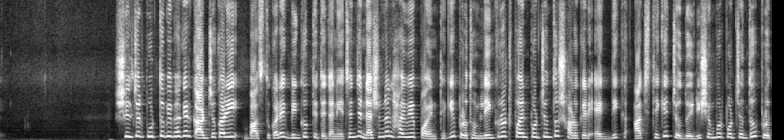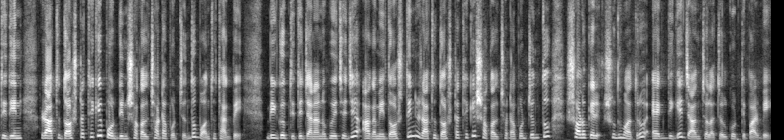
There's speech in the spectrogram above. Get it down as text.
শিলচর পূর্ত বিভাগের কার্যকারী বাস্তুকার এক বিজ্ঞপ্তিতে জানিয়েছেন যে ন্যাশনাল হাইওয়ে পয়েন্ট থেকে প্রথম লিংক রোড পয়েন্ট পর্যন্ত সড়কের একদিক আজ থেকে চোদ্দই ডিসেম্বর পর্যন্ত প্রতিদিন রাত দশটা থেকে পরদিন সকাল ছটা পর্যন্ত বন্ধ থাকবে। বিজ্ঞপ্তিতে জানানো হয়েছে যে আগামী দশ দিন রাত দশটা থেকে সকাল ছটা পর্যন্ত সড়কের শুধুমাত্র একদিকে যান চলাচল করতে পারবে।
